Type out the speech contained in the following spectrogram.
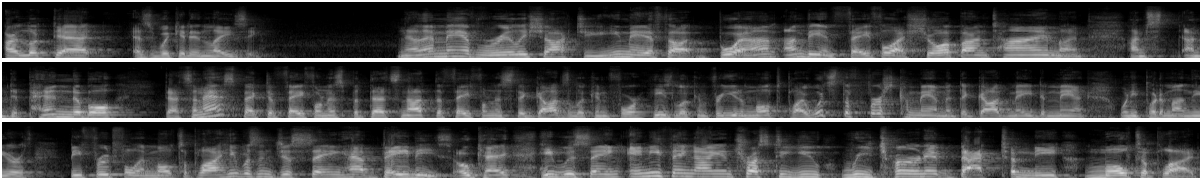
are looked at as wicked and lazy. Now, that may have really shocked you. You may have thought, boy, I'm, I'm being faithful. I show up on time. I'm, I'm, I'm dependable. That's an aspect of faithfulness, but that's not the faithfulness that God's looking for. He's looking for you to multiply. What's the first commandment that God made to man when He put him on the earth? Be fruitful and multiply. He wasn't just saying have babies, okay? He was saying anything I entrust to you, return it back to me multiplied.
